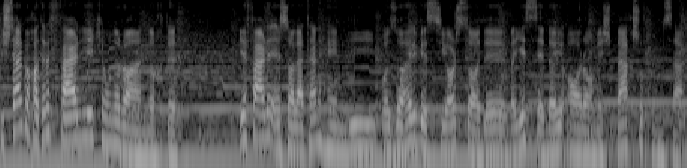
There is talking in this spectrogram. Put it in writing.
بیشتر به خاطر فردیه که اونو راه انداخته. یه فرد اصالتا هندی با ظاهری بسیار ساده و یه صدای آرامش بخش و خونسرد.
